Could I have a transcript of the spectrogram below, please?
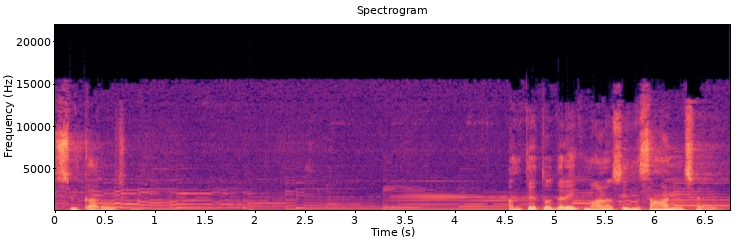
સ્વીકારો છો? અંતે તો દરેક માણસ ઇન્સાન છે.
